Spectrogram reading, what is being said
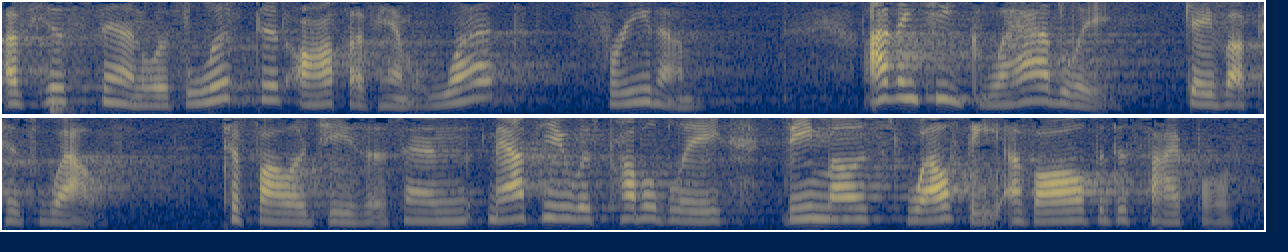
of his sin was lifted off of him. What freedom! I think he gladly gave up his wealth to follow Jesus. And Matthew was probably the most wealthy of all the disciples.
